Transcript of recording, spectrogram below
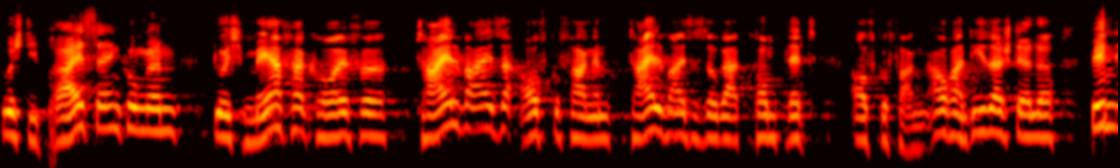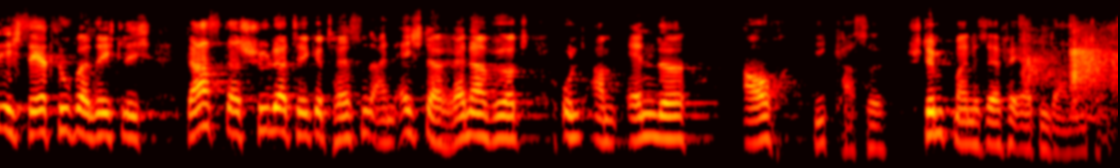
durch die Preissenkungen, durch Mehrverkäufe teilweise aufgefangen, teilweise sogar komplett aufgefangen. Auch an dieser Stelle bin ich sehr zuversichtlich, dass das Schülerticket Hessen ein echter Renner wird und am Ende auch die Kasse stimmt, meine sehr verehrten Damen und Herren.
